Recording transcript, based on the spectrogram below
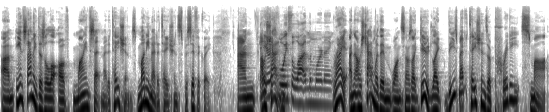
Um, Ian Stanley does a lot of mindset meditations, money meditations specifically. And I I was hear his chatting. voice a lot in the morning. Right. And I was chatting with him once and I was like, dude, like these meditations are pretty smart.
